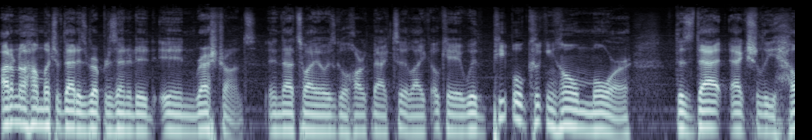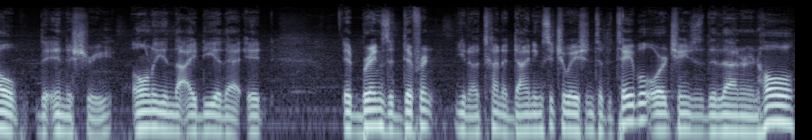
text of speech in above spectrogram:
I don't know how much of that is represented in restaurants, and that's why I always go hark back to like, okay, with people cooking home more, does that actually help the industry? Only in the idea that it it brings a different, you know, kind of dining situation to the table, or it changes the diner in whole,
